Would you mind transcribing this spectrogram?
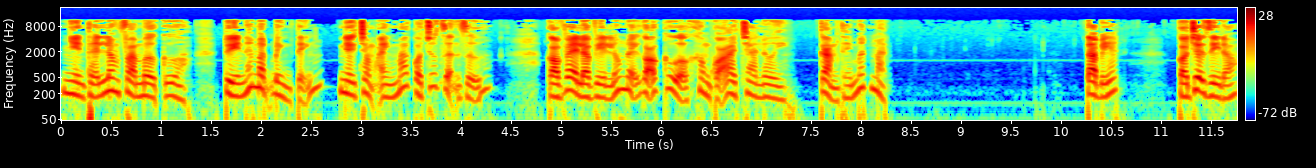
nhìn thấy Lâm Phàm mở cửa, tuy nét mặt bình tĩnh, nhưng trong ánh mắt có chút giận dữ. Có vẻ là vì lúc nãy gõ cửa không có ai trả lời, cảm thấy mất mặt. Ta biết, có chuyện gì đó?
